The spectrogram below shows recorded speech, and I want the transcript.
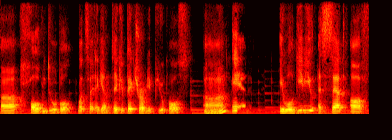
uh, home doable. Let's say again, take a picture of your pupils uh, mm-hmm. and it will give you a set of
